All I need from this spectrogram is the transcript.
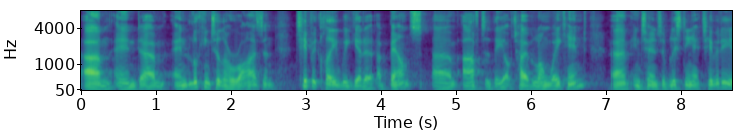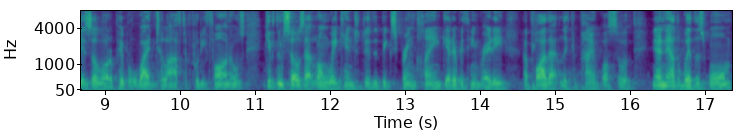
Um, and, um, and looking to the horizon, typically we get a, a bounce um, after the October long weekend um, in terms of listing activity, as a lot of people wait until after footy finals, give themselves that long weekend to do the big spring clean, get everything ready, apply that liquor paint whilst the, you know now the weather's warm,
